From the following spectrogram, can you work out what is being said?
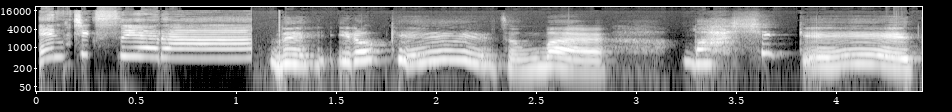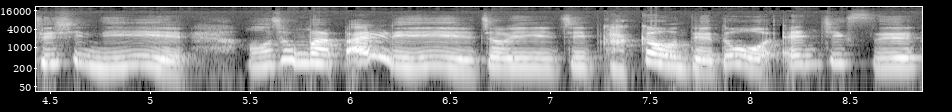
엔칙스여라! 네, 이렇게 정말 맛있게 드시니 어, 정말 빨리 저희 집 가까운데도 엔직스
